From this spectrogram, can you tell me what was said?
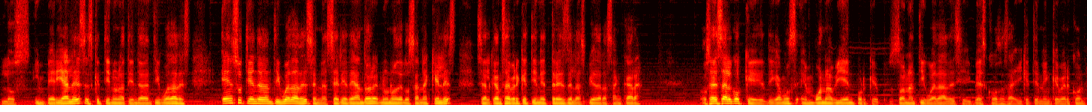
los imperiales, es que tiene una tienda de antigüedades. En su tienda de antigüedades, en la serie de Andor, en uno de los anaqueles, se alcanza a ver que tiene tres de las piedras Ankara. O sea, es algo que, digamos, embona bien porque pues, son antigüedades y ves cosas ahí que tienen que ver con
